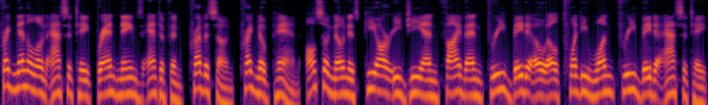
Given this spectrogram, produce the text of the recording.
Pregnenolone acetate brand names Antiphon, Prevacone, Pregnopan, also known as PREGN5N3-beta-OL21-3-beta acetate,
